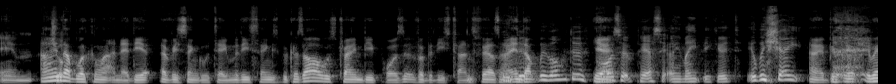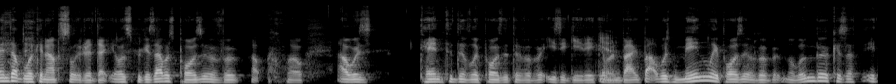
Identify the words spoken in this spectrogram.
Um, I Jo- end up looking like an idiot every single time with these things because I always try and be positive about these transfers and I end do, up we will do. Yeah. Positive person, oh, he might be good. He'll be shite. Aye, but it, it ended up looking absolutely ridiculous because I was positive. About, well, I was tentatively positive about Izaguirre coming Yeah. back, but I was mainly positive about Mulumbu because he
